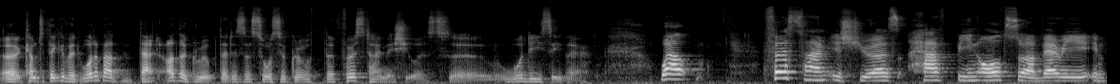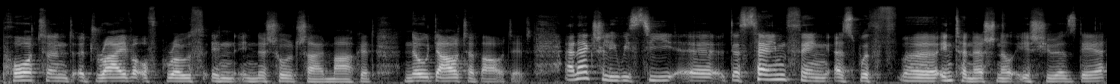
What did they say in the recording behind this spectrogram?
uh, come to think of it, what about that other group that is a source of growth, the first time issuers? Uh, what do you see there? Well, First-time issuers have been also a very important uh, driver of growth in, in the Schuldschein market, no doubt about it. And actually we see uh, the same thing as with uh, international issuers there.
